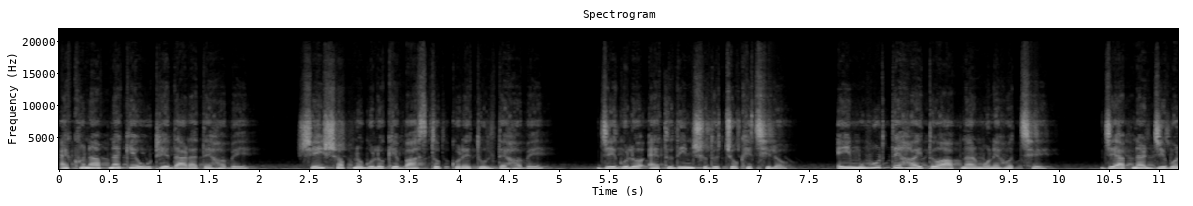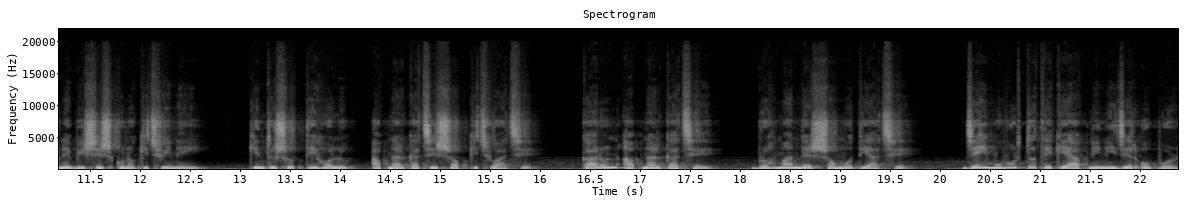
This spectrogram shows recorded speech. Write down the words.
এখন আপনাকে উঠে দাঁড়াতে হবে, সেই স্বপ্নগুলোকে বাস্তব করে তুলতে হবে যেগুলো এতদিন শুধু চোখে ছিল। এই মুহূর্তে হয়তো আপনার মনে হচ্ছে যে আপনার জীবনে বিশেষ কোনো কিছুই নেই, কিন্তু সত্যি হল আপনার কাছে সব কিছু আছে। কারণ আপনার কাছে ব্রহ্মাণ্ডের সম্মতি আছে। যেই মুহূর্ত থেকে আপনি নিজের ওপর,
